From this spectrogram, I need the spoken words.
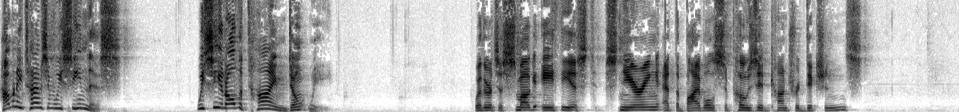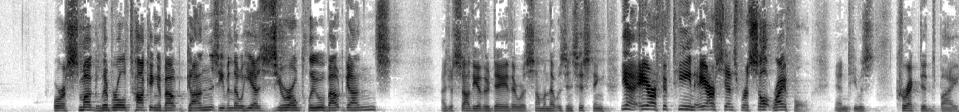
How many times have we seen this? We see it all the time, don't we? Whether it's a smug atheist sneering at the Bible's supposed contradictions, or a smug liberal talking about guns even though he has zero clue about guns I just saw the other day there was someone that was insisting, yeah, AR 15, AR stands for assault rifle. And he was corrected by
